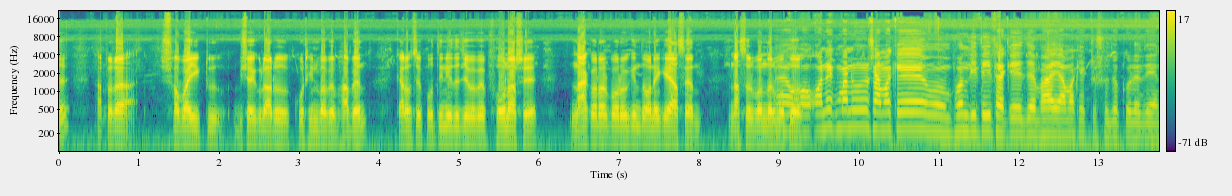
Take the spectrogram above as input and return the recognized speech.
যে আপনারা সবাই একটু বিষয়গুলো আরও কঠিনভাবে ভাবেন। কারণ হচ্ছে প্রতিনিয়ত যেভাবে ফোন আসে না করার পরেও কিন্তু অনেকে আছেন। নাসর বান্দার মতো অনেক মানুষ আমাকে ফোন দিতেই থাকে যে ভাই আমাকে একটু সুযোগ করে দেন।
